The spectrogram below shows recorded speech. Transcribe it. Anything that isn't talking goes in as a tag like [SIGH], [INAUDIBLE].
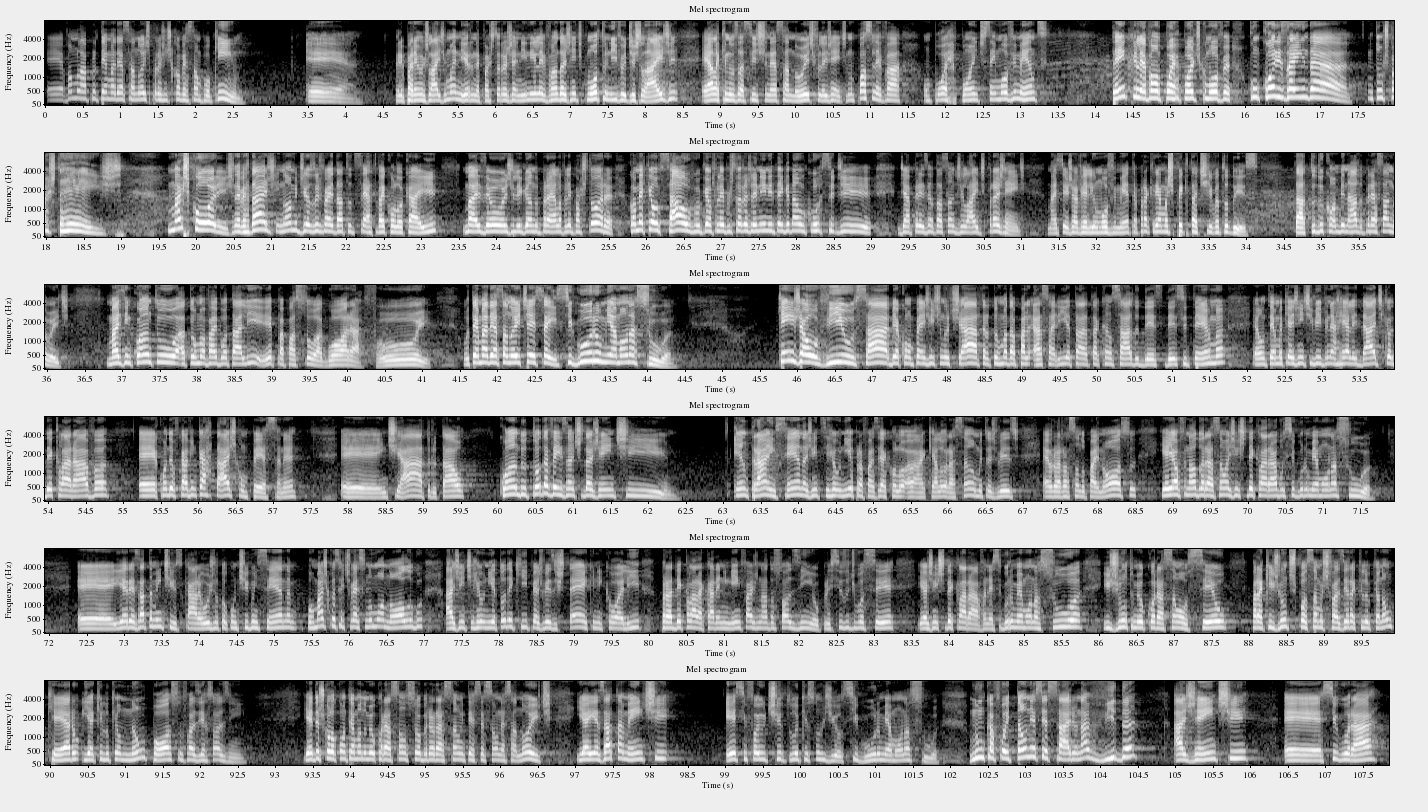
É, vamos lá para o tema dessa noite para a gente conversar um pouquinho. É, preparei um slide maneiro, né? Pastora Janine levando a gente para um outro nível de slide. Ela que nos assiste nessa noite. Falei, gente, não posso levar um PowerPoint sem movimento. Tenho que levar um PowerPoint com movimento, com cores ainda em tons pastéis, mais cores, não é verdade? Em nome de Jesus vai dar tudo certo, vai colocar aí. Mas eu hoje ligando para ela, falei, pastora, como é que eu salvo? Que eu falei, pastora Janine tem que dar um curso de, de apresentação de slides para gente. Mas você já vê ali um movimento, é para criar uma expectativa tudo isso. Tá tudo combinado para essa noite. Mas enquanto a turma vai botar ali, epa, passou, agora foi. O tema dessa noite é esse aí, seguro minha mão na sua. Quem já ouviu, sabe, acompanha a gente no teatro, a turma da palhaçaria está tá cansado desse, desse tema é um tema que a gente vive na realidade que eu declarava é, quando eu ficava em cartaz com peça, né? É, em teatro e tal. Quando toda vez antes da gente entrar em cena, a gente se reunia para fazer aquela oração, muitas vezes era a oração do Pai Nosso, e aí ao final da oração a gente declarava o seguro minha mão na sua. É, e era exatamente isso, cara. Hoje eu estou contigo em cena. Por mais que você estivesse no monólogo, a gente reunia toda a equipe, às vezes técnica ou ali, para declarar, cara, ninguém faz nada sozinho. Eu preciso de você. E a gente declarava, né? Seguro minha mão na sua e junto meu coração ao seu, para que juntos possamos fazer aquilo que eu não quero e aquilo que eu não posso fazer sozinho. E aí Deus colocou um tema no meu coração sobre oração e intercessão nessa noite. E aí exatamente esse foi o título que surgiu, Seguro Minha Mão na Sua. Nunca foi tão necessário na vida a gente é, segurar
